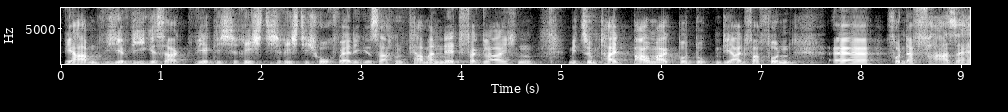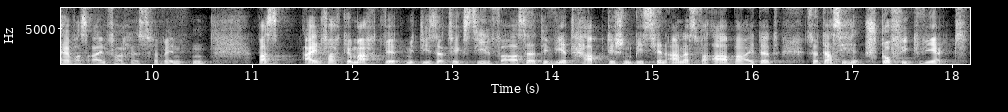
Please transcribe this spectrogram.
Wir haben hier, wie gesagt, wirklich richtig, richtig hochwertige Sachen. Kann man nicht vergleichen mit zum Teil Baumarktprodukten, die einfach von, äh, von der Faser her was Einfaches verwenden. Was einfach gemacht wird mit dieser Textilfaser, die wird haptisch ein bisschen anders verarbeitet, sodass sie stoffig wirkt.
